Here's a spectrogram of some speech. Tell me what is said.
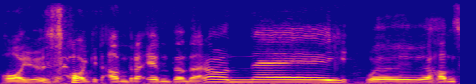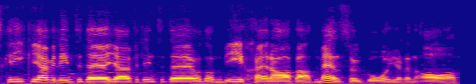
har ju tagit andra änden där. Åh nej! Och eh, han skriker jag vill inte dö, jag vill inte dö och de vi skär av han. Men så går ju den av.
